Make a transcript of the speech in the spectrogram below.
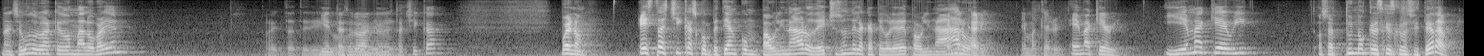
No, en segundo lugar quedó Mal O'Brien Ahorita te digo. y en tercer lugar quedó eh, esta chica. Bueno, estas chicas competían con Paulina Aro. De hecho, son de la categoría de Paulina Emma Aro. Carey. Emma Carey. Emma Carey. Y Emma Carey, o sea, tú no crees que es crossfitera, güey.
